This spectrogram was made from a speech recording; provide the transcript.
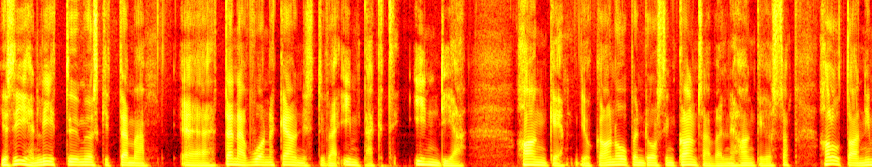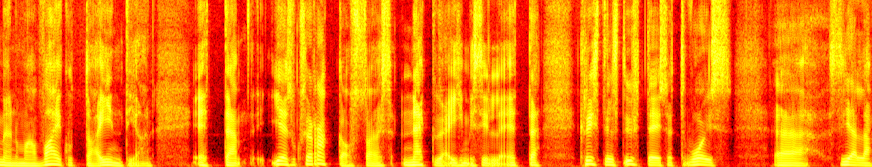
Ja siihen liittyy myöskin tämä tänä vuonna käynnistyvä Impact India – hanke, joka on Open Doorsin kansainvälinen hanke, jossa halutaan nimenomaan vaikuttaa Intiaan, että Jeesuksen rakkaus saisi näkyä ihmisille, että kristilliset yhteisöt vois siellä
